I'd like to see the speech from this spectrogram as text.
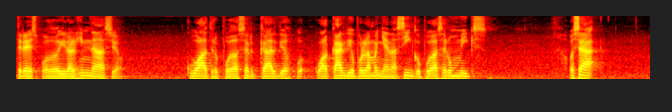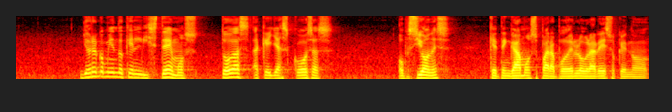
Tres, puedo ir al gimnasio. Cuatro, puedo hacer cardio, cardio por la mañana. Cinco, puedo hacer un mix o sea, yo recomiendo que enlistemos todas aquellas cosas, opciones que tengamos para poder lograr eso que no,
